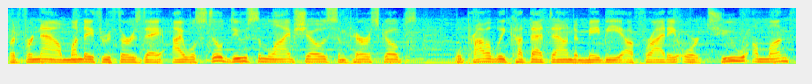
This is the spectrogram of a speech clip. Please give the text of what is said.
But for now, Monday through Thursday, I will still do some live shows, some periscopes. We'll probably cut that down to maybe a Friday or two a month,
